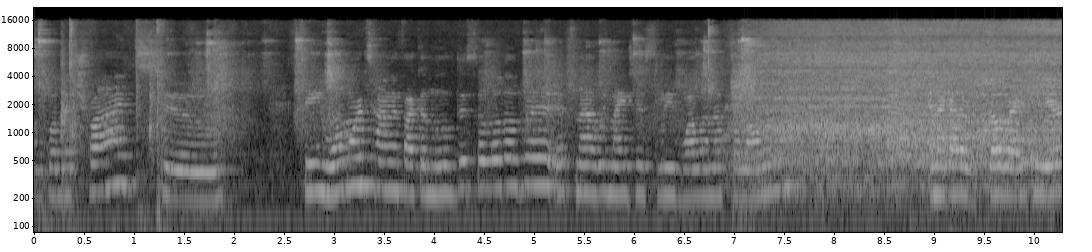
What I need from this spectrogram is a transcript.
I'm going to try to see one more time if I can move this a little bit. If not, we might just leave well enough alone. And I got to go right here.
